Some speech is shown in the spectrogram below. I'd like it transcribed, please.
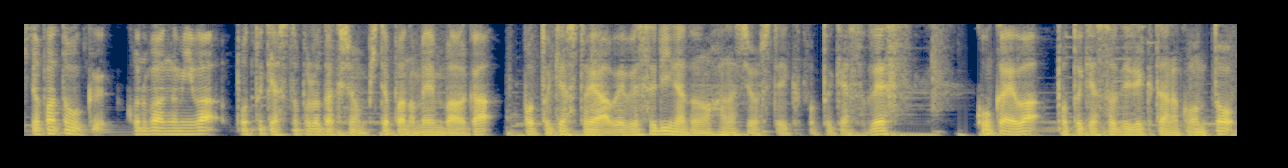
ピトパトーク。この番組は、ポッドキャストプロダクションピトパのメンバーが、ポッドキャストや Web3 などの話をしていくポッドキャストです。今回は、ポッドキャストディレクターのコント、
